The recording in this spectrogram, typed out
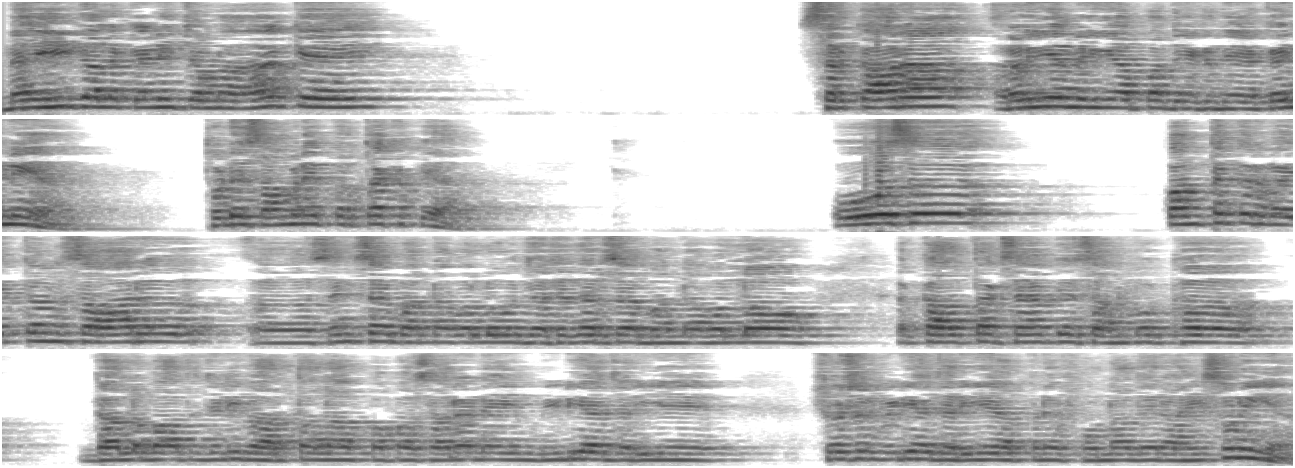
ਮੈਂ ਇਹੀ ਗੱਲ ਕਹਿਣੀ ਚਾਹਣਾ ਕਿ ਸਰਕਾਰਾਂ ਰਲੀਆਂ ਮਿਲੀਆਂ ਆਪਾਂ ਦੇਖਦੇ ਆ ਕਹਿੰਦੇ ਆ ਤੁਹਾਡੇ ਸਾਹਮਣੇ ਪ੍ਰਤੱਖ ਪਿਆ। ਉਸ ਪੰਥਕ ਰਵਾਇਤਾਂ ਅਨੁਸਾਰ ਸਿੰਘ ਸਾਹਿਬਾਨਾਂ ਵੱਲੋਂ, ਜਥੇਦਾਰ ਸਾਹਿਬਾਨਾਂ ਵੱਲੋਂ, ਅਕਾਲ ਤਖਤ ਸਾਹਿਬ ਦੇ ਸਨਮੁਖ ਗੱਲਬਾਤ ਜਿਹੜੀ ਵਾਰਤਾਲਾਪ ਆਪਾਂ ਸਾਰਿਆਂ ਨੇ ਮੀਡੀਆ ਜਰੀਏ, ਸੋਸ਼ਲ ਮੀਡੀਆ ਜਰੀਏ ਆਪਣੇ ਫੋਨਾਂ ਦੇ ਰਾਹੀਂ ਸੁਣੀ ਆ।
